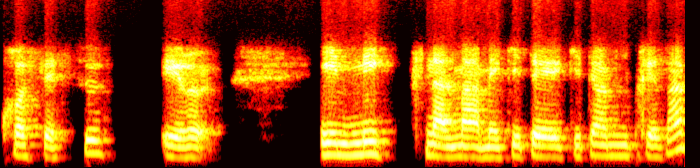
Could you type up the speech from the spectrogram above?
processus est, né finalement, mais qui était, omniprésent.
